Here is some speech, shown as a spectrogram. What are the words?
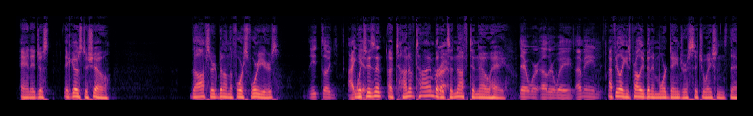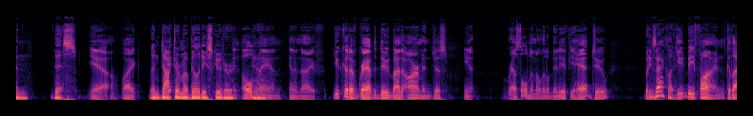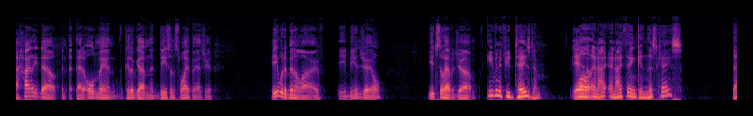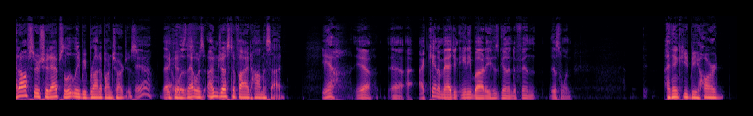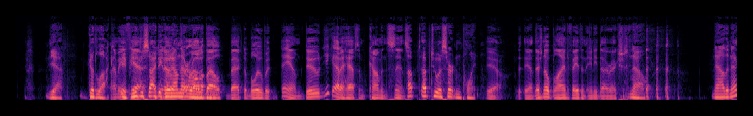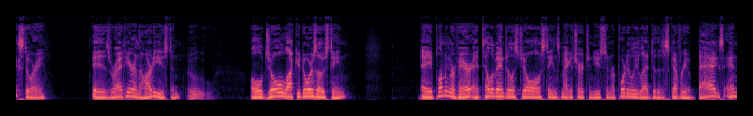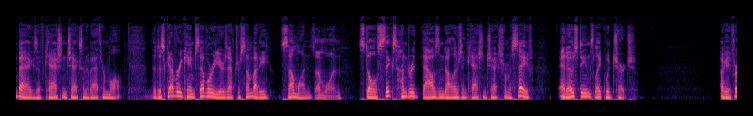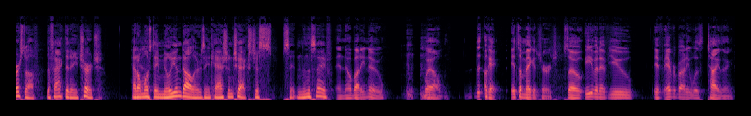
And it just, it goes to show the officer had been on the force four years, you- so I which get isn't a ton of time, but Right. it's enough to know, hey, there were other ways. I mean, I feel like he's probably been in more dangerous situations than this, yeah, like than Dr. Mobility Scooter. an old man and a knife. You could have grabbed the dude by the arm and just, you know, wrestled him a little bit if you had to. But Exactly. you'd be fine because I highly doubt that old man could have gotten a decent swipe at you. He would have been alive. He'd be in jail. You'd still have a job. Even if you'd tased him. Yeah. Well, and I and I think in this case, that officer should absolutely be brought up on charges yeah. That because was, that was unjustified homicide. Yeah. Yeah. Uh, I, I can't imagine anybody who's going to defend this one. I think you'd be hard. Yeah. Good luck. I mean, if you decide to you go down that we're road, all then about back to blue, but damn, dude, you got to have some common sense. up up to a certain point. Yeah, yeah. There's no blind faith in any direction. No. now the next story is right here in the heart of Houston. Ooh, Old Joel Lock Your Doors Osteen. A plumbing repair at televangelist Joel Osteen's megachurch in Houston reportedly led to the discovery of bags and bags of cash and checks in a bathroom wall. The discovery came several years after somebody, someone, someone. stole $600,000 in cash and checks from a safe at Osteen's Lakewood Church. Okay, first off, the fact that a church had almost a million dollars in cash and checks just sitting in the safe. and nobody knew. Well, th- okay, it's a mega church, so even if you, if everybody was tithing,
